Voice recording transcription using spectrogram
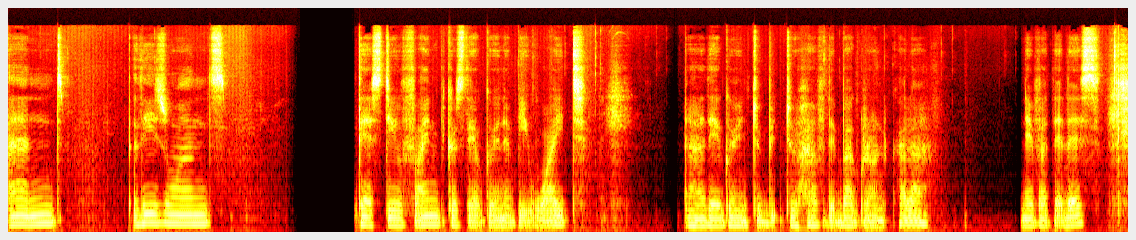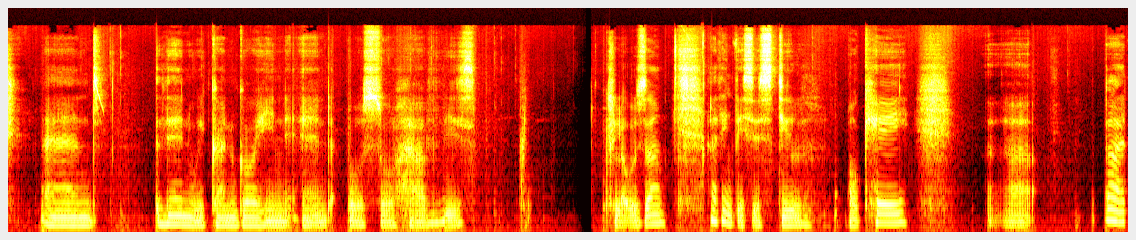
And these ones they're still fine because they're going to be white. Uh, they're going to be to have the background color nevertheless. And then we can go in and also have this closer. I think this is still okay. Uh, but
